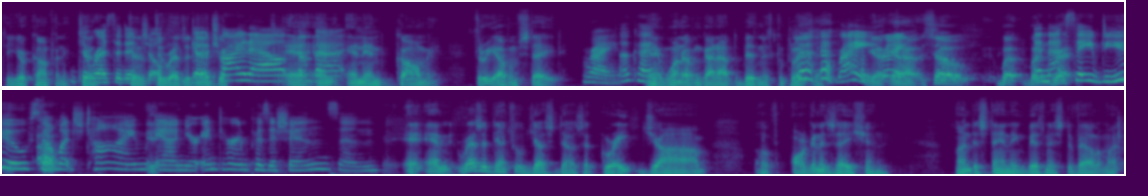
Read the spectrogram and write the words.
to your company To, residential. To, residential. Go try it out. and, come back. and, and then call me. Three of them stayed, Right. okay. and one of them got out the business completely. right. Yeah, Right. you know, so but but and that re- saved you so Oh. much time It- and your intern positions and and, and residential just does a great job of organization, understanding business development,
